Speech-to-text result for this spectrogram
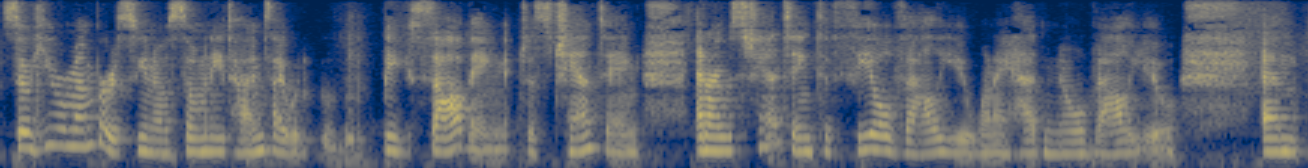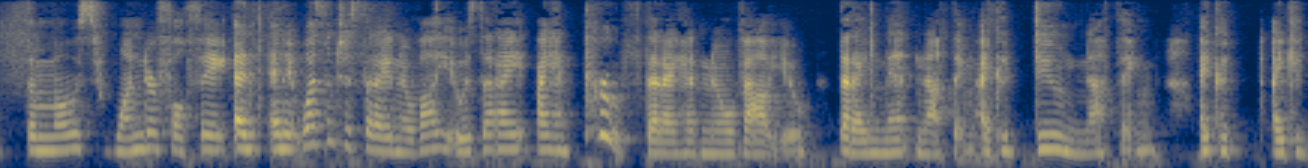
So he remembers, you know, so many times I would be sobbing, just chanting, and I was chanting to feel value when I had no value. And the most wonderful thing, and and it wasn't just that I had no value; it was that I I had proof that I had no value, that I meant nothing. I could do nothing. I could I could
